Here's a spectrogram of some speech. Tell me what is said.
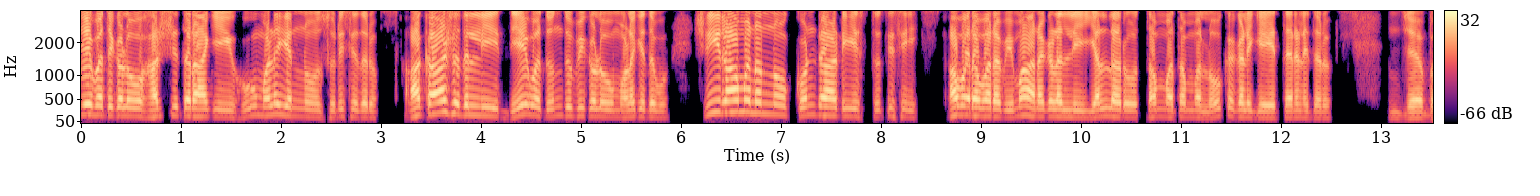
ದೇವತೆಗಳು ಹರ್ಷಿತರಾಗಿ ಹೂಮಳೆಯನ್ನು ಸುರಿಸಿದರು. ಆಕಾಶದಲ್ಲಿ ದೇವದುಂದುಬಿಗಳು ಮೊಳಗಿದವು. ಶ್ರೀರಾಮನನ್ನು ಕೊಂಡಾಡಿ ಸ್ತುತಿಸಿ ಅವರವರ ವಿಮಾನಗಳಲ್ಲಿ ಎಲ್ಲರೂ ತಮ್ಮ ತಮ್ಮ ಲೋಕಗಳಿಗೆ ತೆರಳಿದರು. ಜಬ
